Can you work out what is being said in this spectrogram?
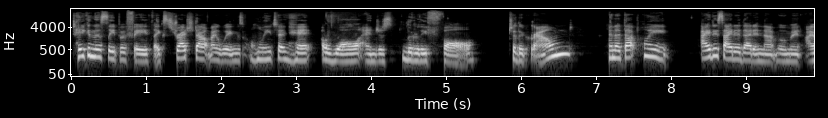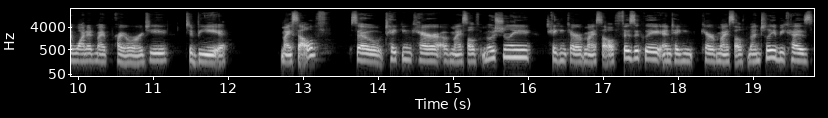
taken this leap of faith, like stretched out my wings only to hit a wall and just literally fall to the ground. And at that point, I decided that in that moment, I wanted my priority to be myself. So, taking care of myself emotionally, taking care of myself physically, and taking care of myself mentally because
